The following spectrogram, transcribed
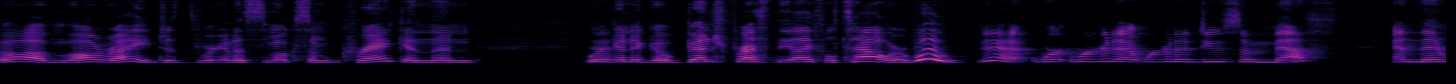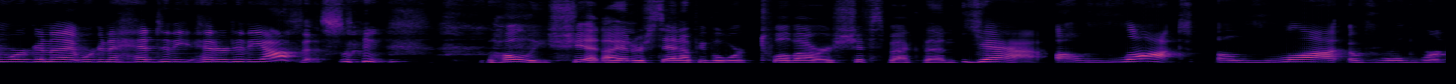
Um, all right, just we're gonna smoke some crank and then we're Yeah. gonna go bench press the Eiffel Tower. Woo! yeah, we're we're gonna we're gonna do some meth, and then we're gonna we're gonna head to the head her to the office. Holy shit! I understand how people worked twelve-hour shifts back then. yeah, a lot, a lot of World War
